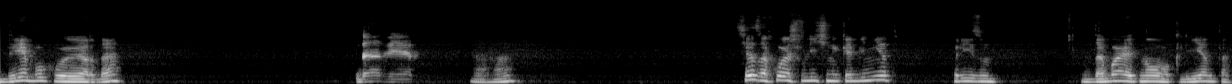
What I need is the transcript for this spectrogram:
Две буквы R, да? Да, две R. Ага. Сейчас заходишь в личный кабинет, призм, добавить нового клиента.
